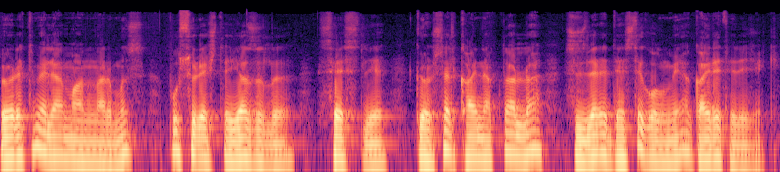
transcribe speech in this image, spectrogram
Öğretim elemanlarımız bu süreçte yazılı, sesli, görsel kaynaklarla sizlere destek olmaya gayret edecek.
